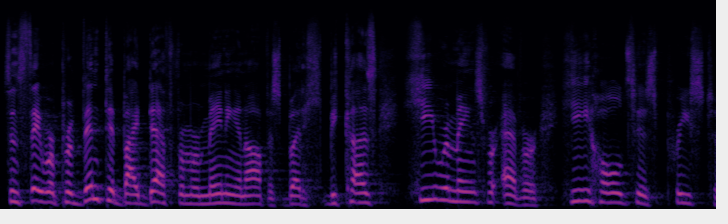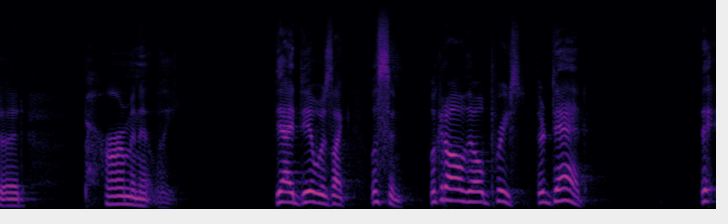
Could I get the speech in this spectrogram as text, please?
since they were prevented by death from remaining in office. But because he remains forever, he holds his priesthood permanently. The idea was like, listen, look at all the old priests. They're dead. They,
